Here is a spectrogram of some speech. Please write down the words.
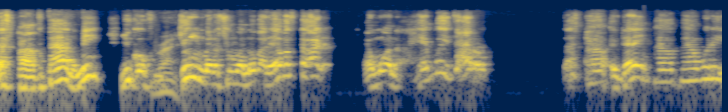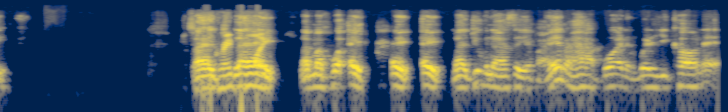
That's pound for pound to me. You go from right. junior middle to where nobody ever started and won a heavyweight title. That's pound. If that ain't pound for pound, what is? Like, great like, point. Like my boy, hey, hey, hey, like Juvenile say, if I ain't a hot boy, then what do you call that?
